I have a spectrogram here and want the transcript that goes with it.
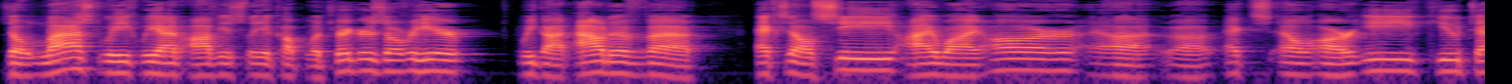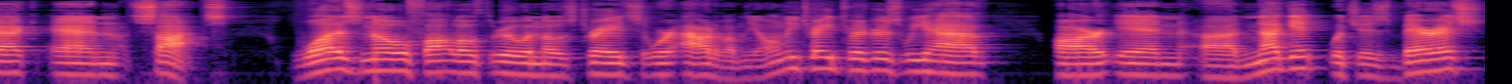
So last week we had obviously a couple of triggers over here. We got out of uh, XLC, IYR, uh, uh, XLRE, QTech, and SOX. Was no follow through in those trades, so we're out of them. The only trade triggers we have are in uh, Nugget, which is bearish.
